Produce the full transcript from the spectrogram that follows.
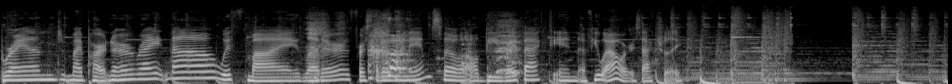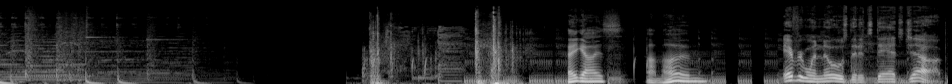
brand my partner right now with my letter, first letter of my name. So I'll be right back in a few hours, actually. Hey guys, I'm home. Everyone knows that it's Dad's job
